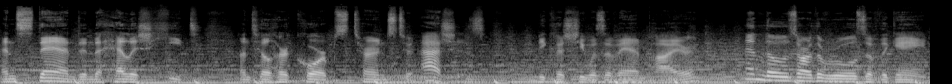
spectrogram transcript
and stand in the hellish heat until her corpse turns to ashes because she was a vampire, and those are the rules of the game.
